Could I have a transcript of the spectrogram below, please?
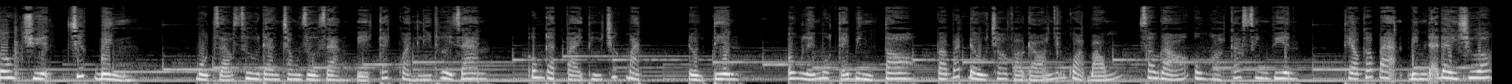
Câu chuyện Chiếc Bình. Một giáo sư đang trong giờ giảng về cách quản lý thời gian. Ông đặt vài thứ trước mặt. Đầu tiên, ông lấy một cái bình to và bắt đầu cho vào đó những quả bóng. Sau đó ông hỏi các sinh viên Theo các bạn, bình đã đầy chưa?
